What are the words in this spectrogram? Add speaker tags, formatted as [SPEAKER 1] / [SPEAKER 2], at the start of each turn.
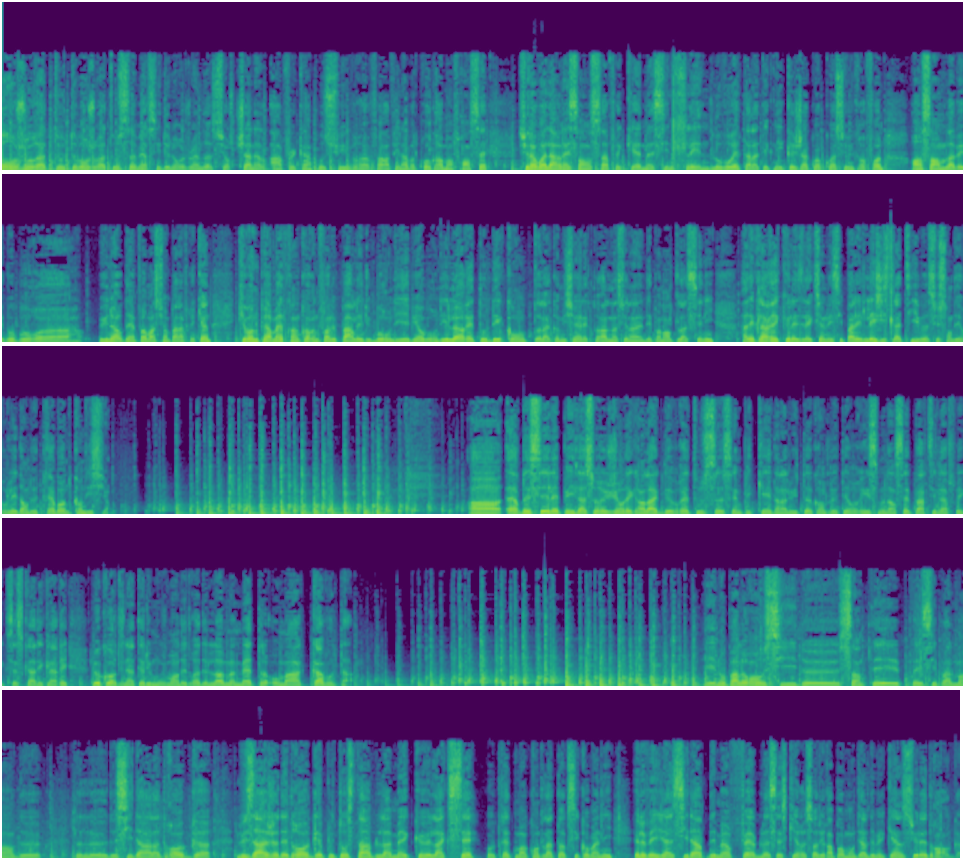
[SPEAKER 1] Bonjour à toutes, bonjour à tous. Merci de nous rejoindre sur Channel Africa pour suivre Farafina, votre programme en français sur la voie de la renaissance africaine. Sinclair Ndlovo est à la technique, Jacques Wakwa le microphone. Ensemble avec vous pour euh, une heure d'information panafricaine qui vont nous permettre encore une fois de parler du Burundi. Et bien au Burundi, l'heure est au décompte. La Commission électorale nationale indépendante, la CENI, a déclaré que les élections municipales et législatives se sont déroulées dans de très bonnes conditions. En RDC, les pays de la sous-région des Grands Lacs devraient tous s'impliquer dans la lutte contre le terrorisme dans cette partie de l'Afrique. C'est ce qu'a déclaré le coordinateur du mouvement des droits de l'homme, Maître Omar Kavota. Et nous parlerons aussi de santé, principalement de le, de sida, la drogue, l'usage des drogues est plutôt stable, mais que l'accès au traitement contre la toxicomanie et le VIH-sida demeure faible. C'est ce qui ressort du rapport mondial 2015 sur les drogues.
